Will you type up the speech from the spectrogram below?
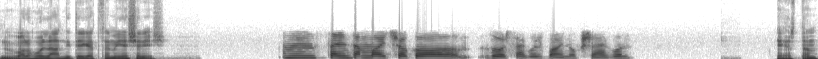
valahol látni téged személyesen is? Mm, szerintem majd csak az országos bajnokságon. Értem.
